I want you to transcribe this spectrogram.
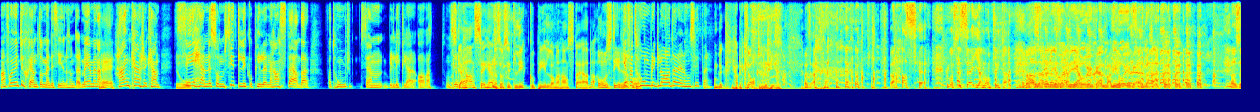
Man får ju inte skämta om mediciner och sånt där. Men jag menar, Nej. han kanske kan se henne som sitt lyckopiller när han städar för att hon sen blir lyckligare av att Ska han se henne som sitt lyckopiller när han städar? Och hon stirrar Ja, för att på... hon blir gladare när hon slipper. Hon blir, ja, det är klart hon blir. Alltså, Hasse, du måste säga någonting här. Ja, nej, men ni, hör, ni hör ju själva. Ni hör ju själva. alltså,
